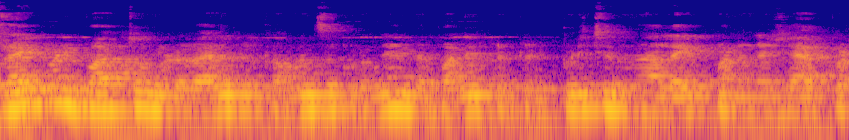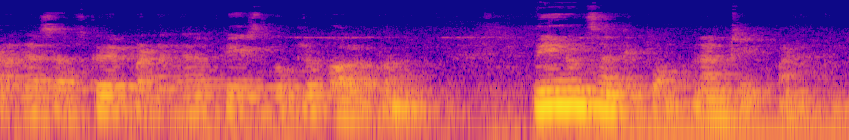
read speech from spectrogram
ட்ரை பண்ணி பார்த்து உங்களோட வேல்யூபிள் கமெண்ட்ஸை கொடுங்க. இந்த பன்னீர் கட்லெட் பிடிச்சிருந்தா லைக் பண்ணுங்கள் ஷேர் பண்ணுங்கள் சப்ஸ்கிரைப் பண்ணுங்கள் ஃபேஸ்புக்கில் ஃபாலோ பண்ணுங்கள் மீண்டும் சந்திப்போம். நன்றி வணக்கம்.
